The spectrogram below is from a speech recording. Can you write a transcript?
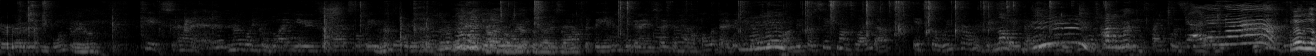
we're really looking forward to it. Kit, uh, nobody could blame you for perhaps looking forward No, out at the end of the game so you can have a holiday. But you don't get one because six months later, it's the Winter Olympics. No. I don't know. Really thankless job. Rồi rồi.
